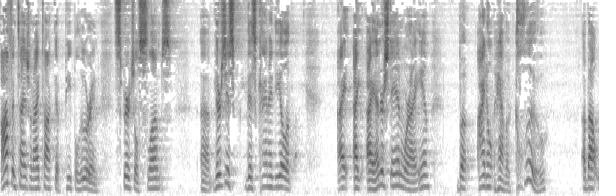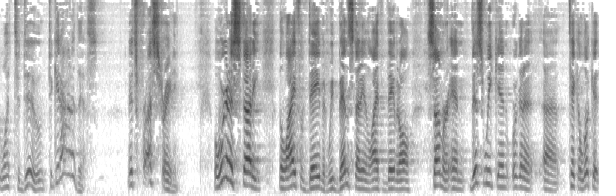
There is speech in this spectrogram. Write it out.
Oftentimes, when I talk to people who are in spiritual slumps, uh, there's just this kind of deal of I, I, I understand where I am, but I don't have a clue about what to do to get out of this. It's frustrating. Well, we're going to study the life of David. We've been studying the life of David all summer, and this weekend we're going to uh, take a look at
